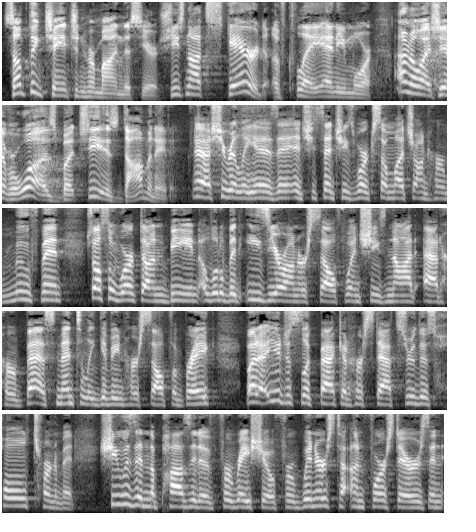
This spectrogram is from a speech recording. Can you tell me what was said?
something changed in her mind this year. She's not scared of clay anymore. I don't know why she ever was, but she is dominating. Yeah, she really is. And she said she's worked so much on her movement. She's also worked on being a little bit easier on herself when she's not at her best, mentally giving herself a break. But uh, you just look back at her stats through this whole tournament. She was in the positive for ratio for winners to unforced errors in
